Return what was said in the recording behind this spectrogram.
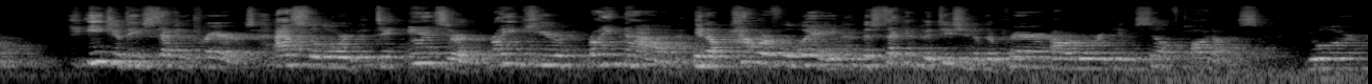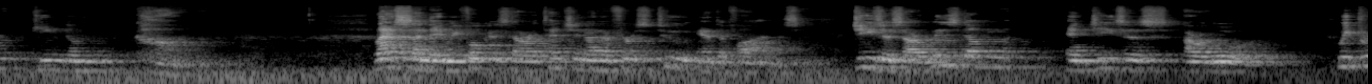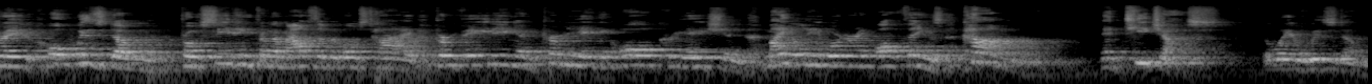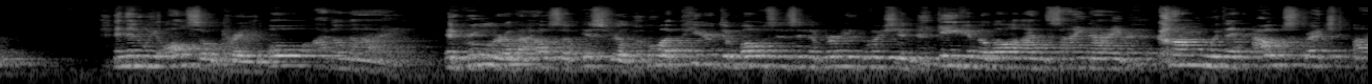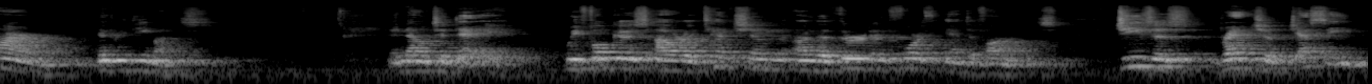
Each of these seven prayers ask the Lord to answer right here, right now, in a powerful way, the second petition of the prayer our Lord himself taught us. Your kingdom come. Last Sunday, we focused our attention on the first two antiphons, Jesus our wisdom and Jesus our Lord. We prayed, O wisdom, proceeding from the mouth of the Most High, pervading and permeating all creation, mightily ordering all things, come and teach us the way of wisdom. And then we also prayed, O Adonai, and ruler of the house of Israel, who appeared to Moses in the burning bush and gave him the law on Sinai, come with an outstretched arm and redeem us. And now today, we focus our attention on the third and fourth antiphons. Jesus, branch of Jesse,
